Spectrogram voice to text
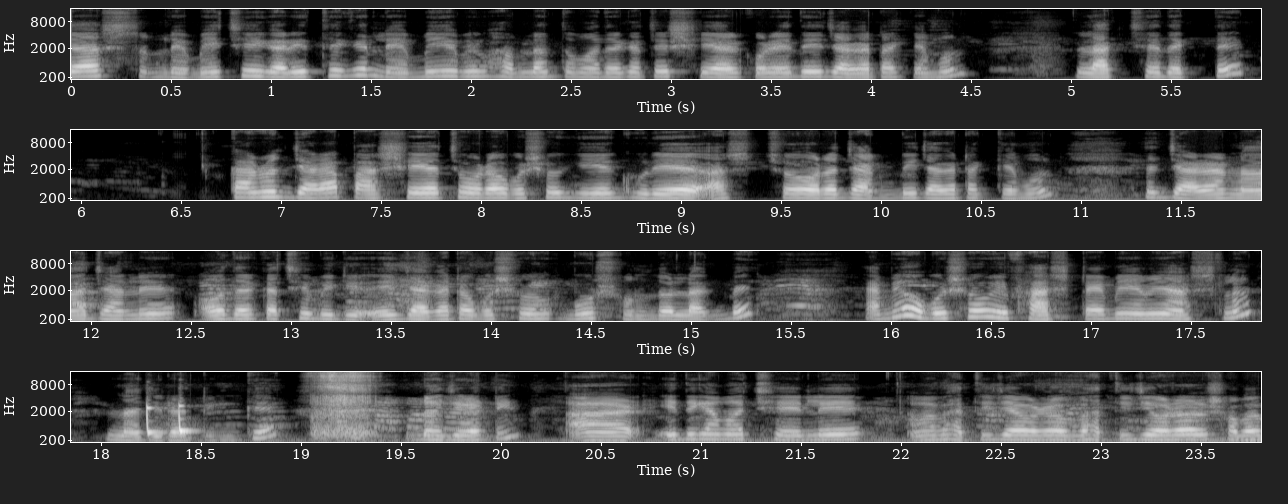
জাস্ট নেমেছি গাড়ি থেকে, নেমেই আমি ভাবলাম তোমাদের কাছে শেয়ার করে দিই জায়গাটা কেমন লাগছে দেখতে। কারণ যারা পাশে আছে, ওরা অবশ্য গিয়ে ঘুরে আসছো, ওরা জানবে জায়গাটা কেমন। যারা না জানে, ওদের কাছে ভিডিও, এই জায়গাটা অবশ্য বহু সুন্দর লাগবে। আমি অবশ্য এই ফার্স্ট টাইমে আমি আসলাম নাজিরাটিংকে নাজিরাটিং আর এদিকে আমার ছেলে, আমার ভাতিজা, ওরা ভাতিজি, ওরা সবাই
